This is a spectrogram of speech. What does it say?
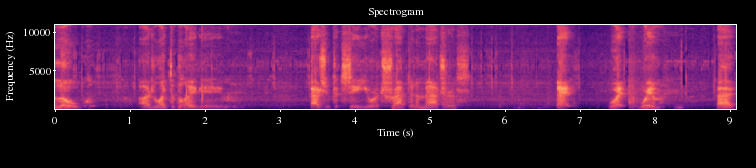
Hello. I'd like to play a game. As you can see, you are trapped in a mattress. Hey, wait, wait a. Hey,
